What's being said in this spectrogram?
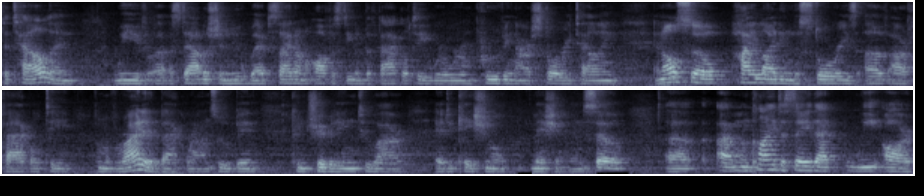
to tell, and we've uh, established a new website on Office Dean of the Faculty where we're improving our storytelling and also highlighting the stories of our faculty from a variety of backgrounds who've been contributing to our educational mission. And so uh, I'm inclined to say that we are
